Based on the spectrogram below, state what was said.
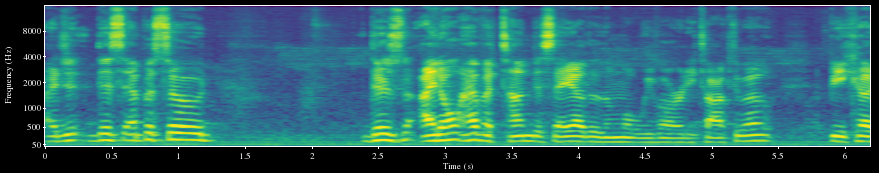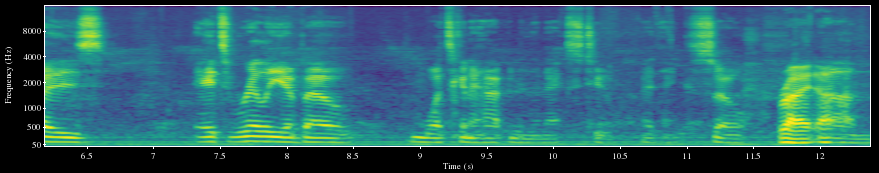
I just this episode. There's I don't have a ton to say other than what we've already talked about because it's really about what's going to happen in the next two. I think so. Right. I- Um,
